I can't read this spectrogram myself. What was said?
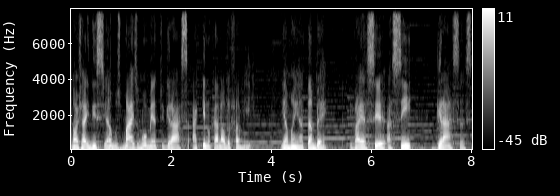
nós já iniciamos mais um momento de graça aqui no canal da família e amanhã também. E vai ser assim graças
